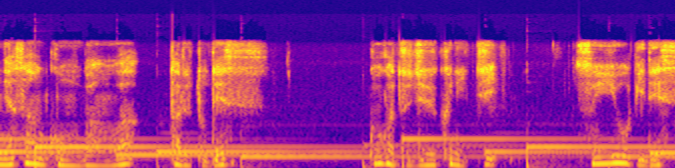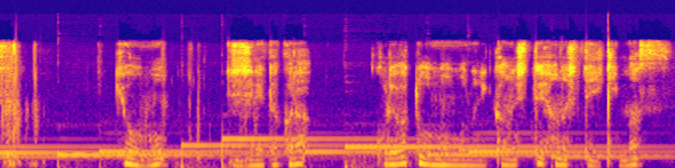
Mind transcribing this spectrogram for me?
皆さんこんばんは、タルトです。5月19日、水曜日です。今日も時事ネタからこれはと思うものに関して話していきます。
